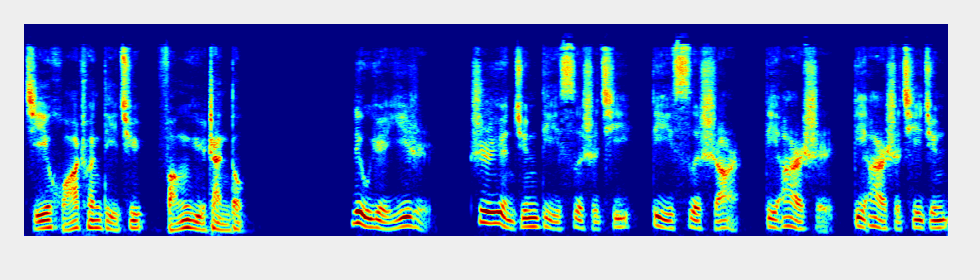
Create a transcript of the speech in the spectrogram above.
及华川地区防御战斗。六月一日。志愿军第四十七、第四十二、第二十、第二十七军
